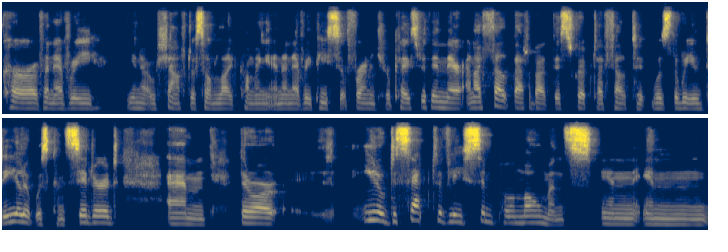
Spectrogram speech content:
curve and every you know shaft of sunlight coming in and every piece of furniture placed within there and i felt that about this script. I felt it was the real deal it was considered. Um, there are you know deceptively simple moments in in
